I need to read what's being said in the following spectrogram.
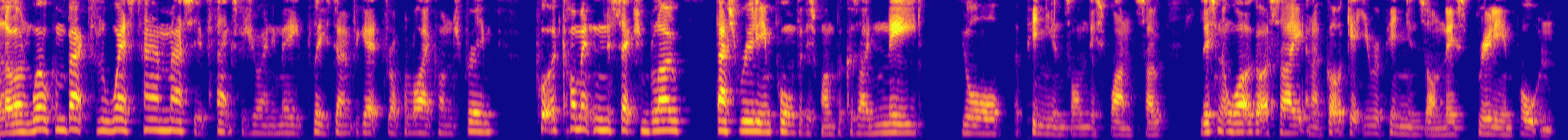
Hello and welcome back to the West Ham Massive. Thanks for joining me. Please don't forget drop a like on stream, put a comment in the section below. That's really important for this one because I need your opinions on this one. So listen to what I've got to say and I've got to get your opinions on this. Really important.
